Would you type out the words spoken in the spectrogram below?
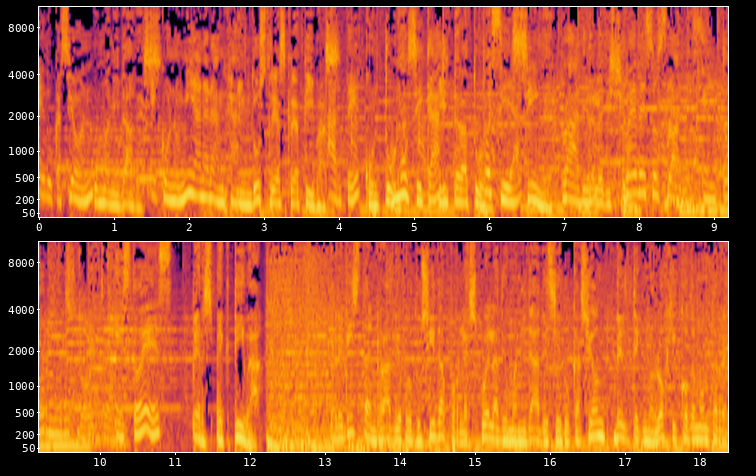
Educación, humanidades, economía naranja, industrias creativas, arte, cultura, música, literatura, poesía, cine, radio, televisión, redes sociales, branding, entorno digital. Esto es Perspectiva. Revista en radio producida por la Escuela de Humanidades y Educación del Tecnológico de Monterrey.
